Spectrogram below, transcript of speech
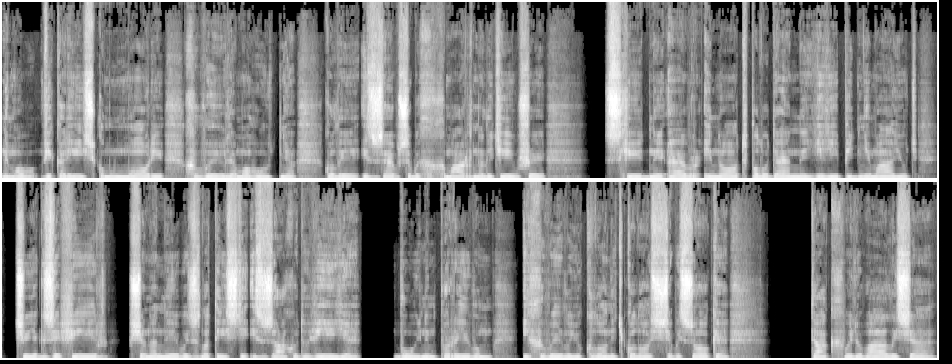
немов в Ікарійському морі, хвиля могутня, коли із Зевсових хмар налетівши, східний евр і нот полуденний її піднімають, чи як зефір, що на ниви злотисті із заходу віє, буйним поривом і хвилею клонить колосся високе, так хвилювалися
